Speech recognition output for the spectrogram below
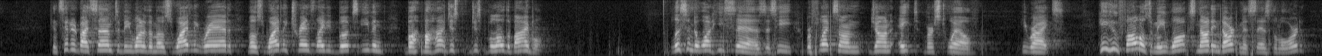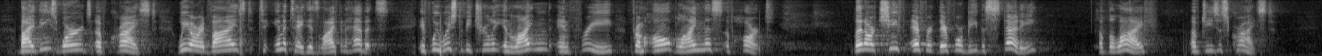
considered by some to be one of the most widely read, most widely translated books, even behind, just, just below the Bible. Listen to what he says as he reflects on John 8, verse 12. He writes, He who follows me walks not in darkness, says the Lord. By these words of Christ, we are advised to imitate his life and habits if we wish to be truly enlightened and free from all blindness of heart. Let our chief effort, therefore, be the study of the life of Jesus Christ.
